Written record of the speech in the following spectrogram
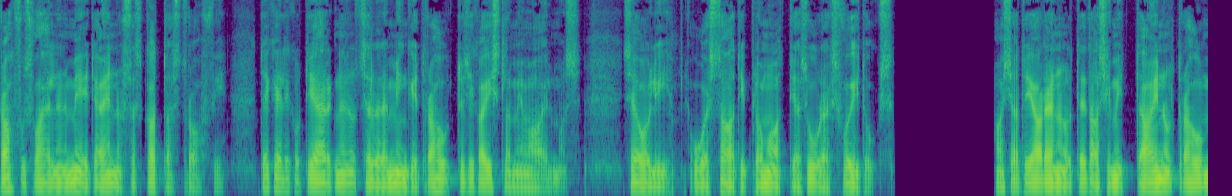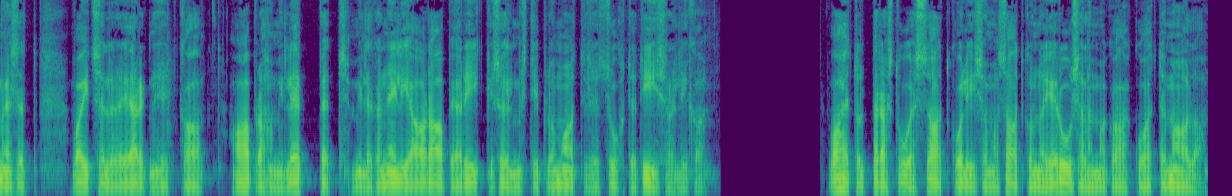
rahvusvaheline meedia ennustas katastroofi. tegelikult ei järgnenud sellele mingeid rahutusi ka islamimaailmas. see oli USA diplomaatia suureks võiduks asjad ei arenenud edasi mitte ainult rahumeelselt, vaid sellele järgnesid ka Abrahami lepped, millega neli Araabia riiki sõlmis diplomaatilised suhted Iisraeliga. vahetult pärast USA-d kolis oma saatkonna Jeruusalemmaga Guatemala.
